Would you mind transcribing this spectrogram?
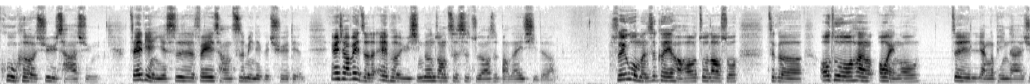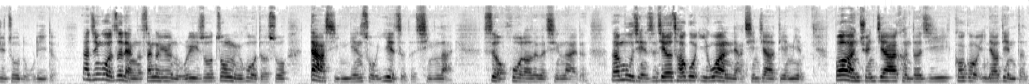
顾客去查询，这一点也是非常致命的一个缺点。因为消费者的 App 与行动装置是主要是绑在一起的了，所以我们是可以好好做到说这个 O2O 和 O&O 这两个平台去做努力的。那经过这两个三个月努力，说终于获得说大型连锁业者的青睐，是有获到这个青睐的。那目前是结合超过一万两千家的店面，包含全家、肯德基、Coco 饮料店等，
